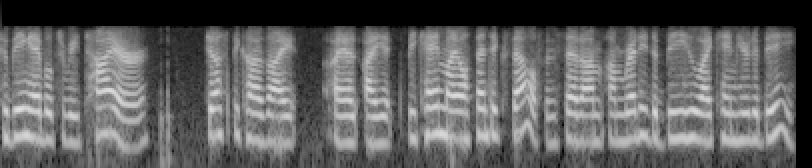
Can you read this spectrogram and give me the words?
to being able to retire just because I I, I became my authentic self and said I'm I'm ready to be who I came here to be.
